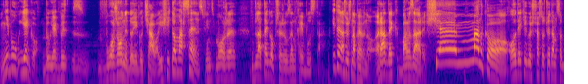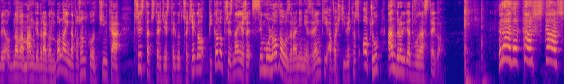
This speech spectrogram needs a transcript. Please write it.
nie był jego, był jakby włożony do jego ciała, jeśli to ma sens, więc może dlatego przeżył Zenkai Boosta. I teraz już na pewno, Radek Balzary. Siemanko! Od jakiegoś czasu czytam sobie od nowa mangę Dragon Balla i na początku odcinka 343 Piccolo przyznaje, że symulował zranienie z ręki, a właściwie to z oczu Androida 12. Radar Karsz, Karsz!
